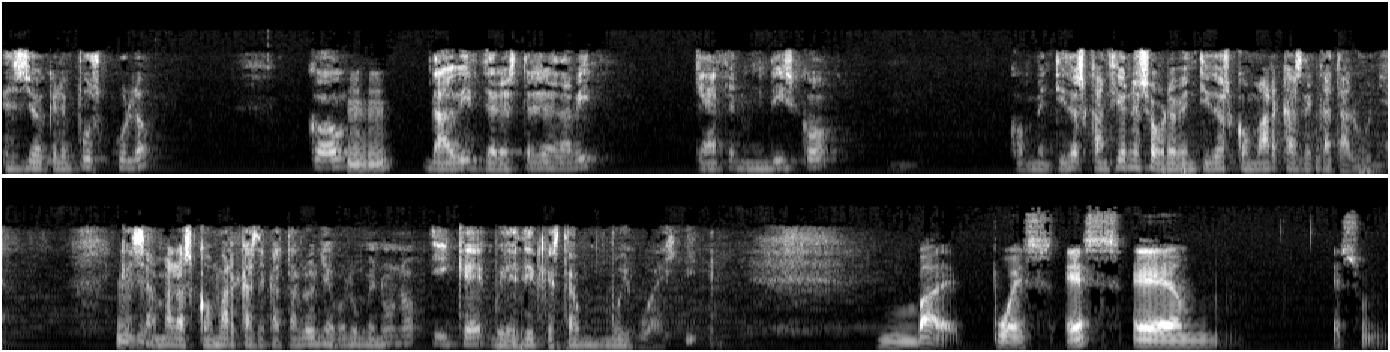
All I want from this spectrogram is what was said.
es Yo Crepúsculo con. David de la Estrella de David, que hacen un disco con 22 canciones sobre 22 comarcas de Cataluña, que se llama Las Comarcas de Cataluña, volumen 1, y que voy a decir que está muy guay. Vale, pues es, eh, es un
